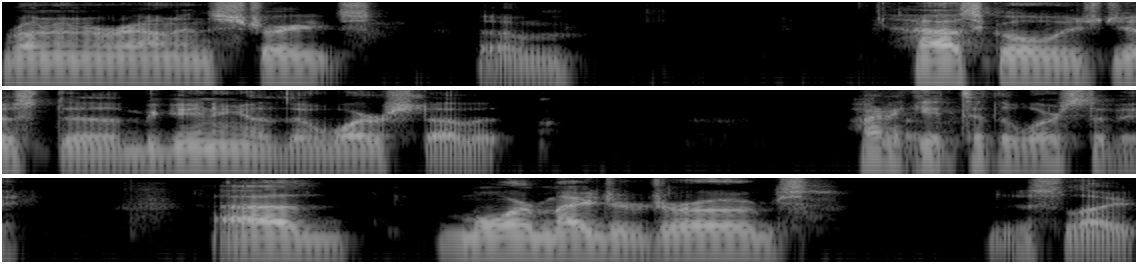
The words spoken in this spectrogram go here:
running around in the streets. Um, high school was just the beginning of the worst of it. How to get to the worst of it? I had more major drugs, just like.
